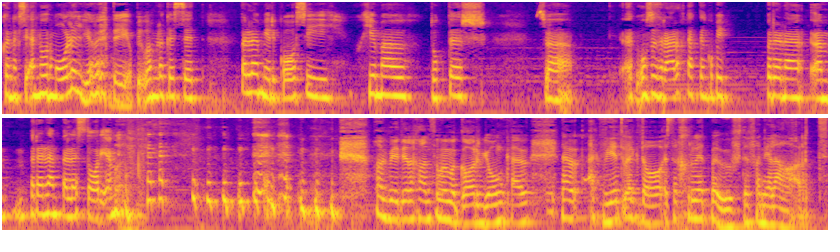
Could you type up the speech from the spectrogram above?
kan ek sê 'n normale lewe te hê. Op die oomblik is dit pille, medikasie, chemo, dokters. So ek, ons is regtig ek dink op die brille ehm um, brille en pille stadium. Ek weet julle gaan sommer mekaar jonk hou. Nou, ek weet ook daar is 'n groot behoefte van julle hart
